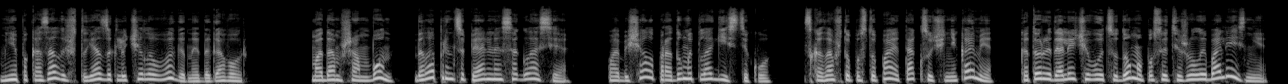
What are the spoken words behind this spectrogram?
Мне показалось, что я заключила выгодный договор мадам Шамбон дала принципиальное согласие, пообещала продумать логистику, сказав, что поступает так с учениками, которые долечиваются дома после тяжелой болезни,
